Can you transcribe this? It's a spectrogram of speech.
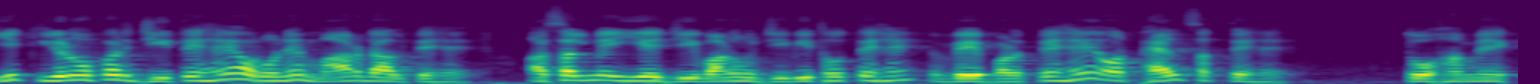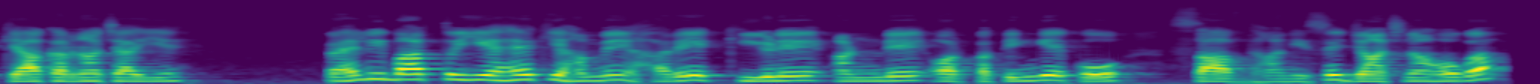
ये कीड़ों पर जीते हैं और उन्हें मार डालते हैं। असल में ये जीवाणु जीवित होते हैं, वे बढ़ते हैं और फैल सकते हैं। तो हमें क्या करना चाहिए? पहली बात तो यह है कि हमें हरे कीड़े, अंडे और पतिंगे को सावधानी से जांचना होगा।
